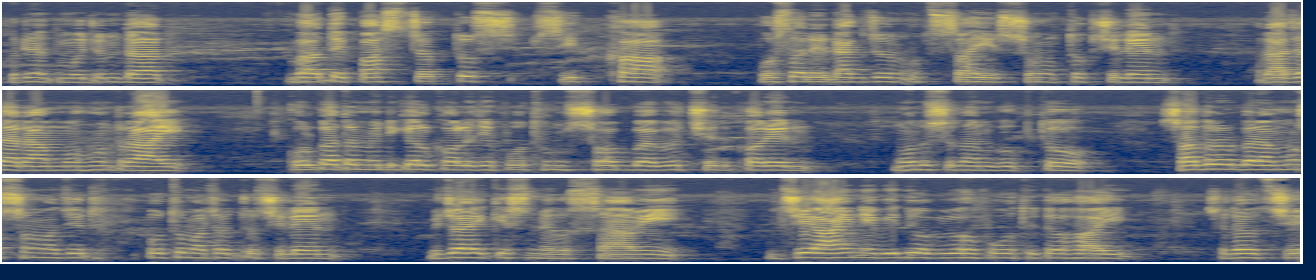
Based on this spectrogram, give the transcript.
হরিনাথ মজুমদার। ভারতে পাশ্চাত্য শিক্ষা প্রসারের একজন উৎসাহী সমর্থক ছিলেন রাজা রামমোহন রায়। কলকাতা মেডিকেল কলেজে প্রথম সব ব্যবচ্ছেদ করেন মধুসূদন গুপ্ত। সাধারণ ব্রাহ্মণ সমাজের প্রথম আচার্য ছিলেন বিজয় কৃষ্ণ গোস্বামী। যে আইনে বিধবা বিবাহ প্রবর্তিত হয়, সেটা হচ্ছে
